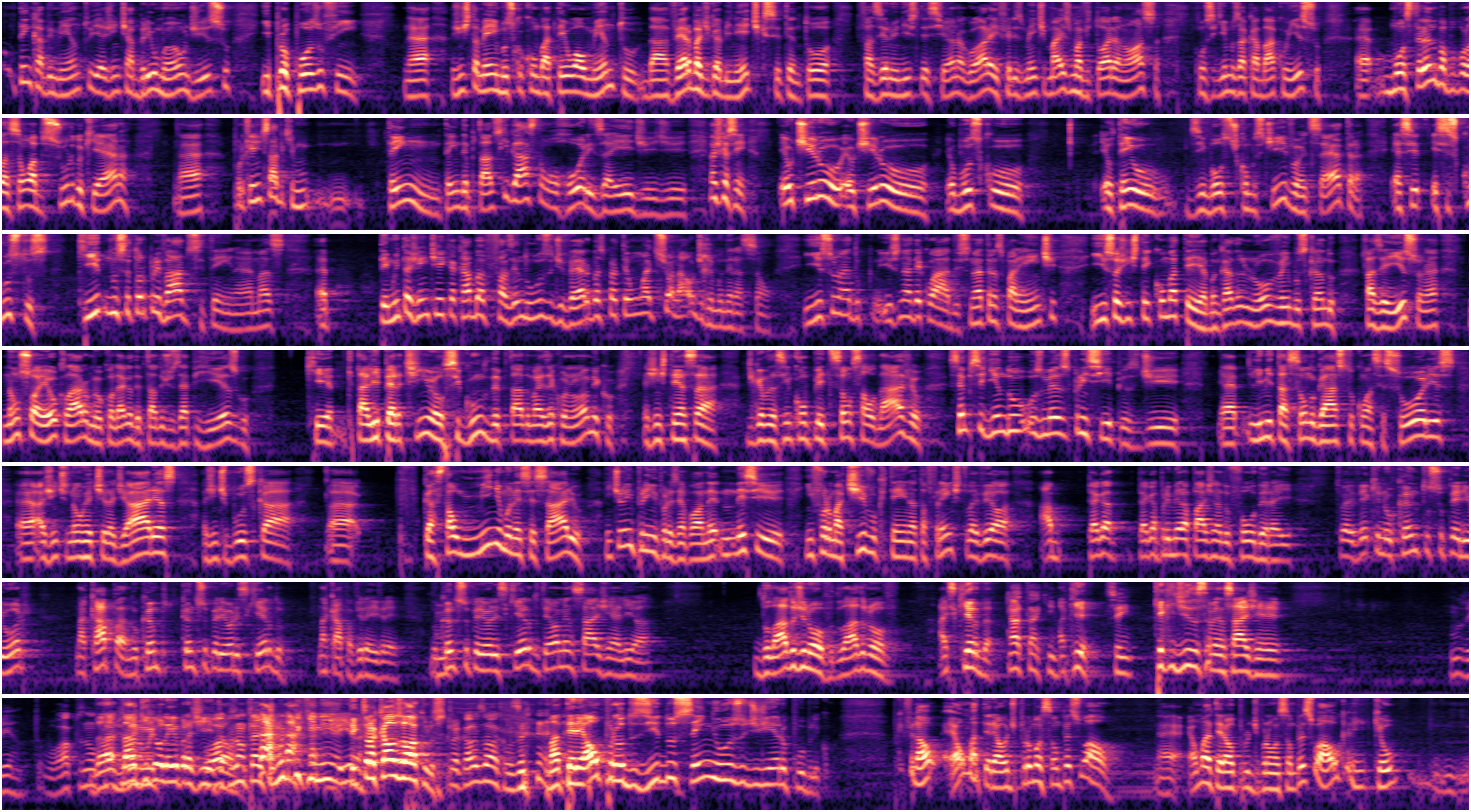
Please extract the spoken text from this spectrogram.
não tem cabimento e a gente abriu mão disso e propôs o fim. Né? A gente também buscou combater o aumento da verba de gabinete que se tentou fazer no início desse ano agora, e felizmente mais uma vitória nossa, conseguimos acabar com isso, é, mostrando para a população o absurdo que era, né? porque a gente sabe que tem, tem deputados que gastam horrores aí de, de... Acho que assim, eu tiro, eu tiro, eu busco, eu tenho desembolso de combustível, etc. Esse, esses custos que no setor privado se tem, né? Mas é, tem muita gente aí que acaba fazendo uso de verbas para ter um adicional de remuneração. E isso não, é do, isso não é adequado, isso não é transparente e isso a gente tem que combater. A bancada do Novo vem buscando fazer isso, né? Não só eu, claro, meu colega o deputado Giuseppe Riesgo, que está ali pertinho, é o segundo deputado mais econômico. A gente tem essa, digamos assim, competição saudável, sempre seguindo os mesmos princípios de é, limitação no gasto com assessores, é, a gente não retira diárias, a gente busca. É, gastar o mínimo necessário. A gente não imprime, por exemplo, ó, nesse informativo que tem aí na tua frente, tu vai ver, ó, a, pega, pega a primeira página do folder aí. Tu vai ver que no canto superior, na capa, no canto, canto superior esquerdo, na capa, vira aí, vira aí. No hum. canto superior esquerdo tem uma mensagem ali, ó. Do lado de novo, do lado novo. À esquerda. Ah, tá aqui. Aqui. Sim. O que, que diz essa mensagem aí? Vamos ver. O óculos não dá, tá Dá aqui muito... que eu leio pra ti, o então. óculos não tá, tá muito pequenininho aí. Tem que trocar os óculos. trocar os óculos. material produzido sem uso de dinheiro público. Porque, afinal, é um material de promoção pessoal. Né? É um material de promoção pessoal que, a gente, que eu,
